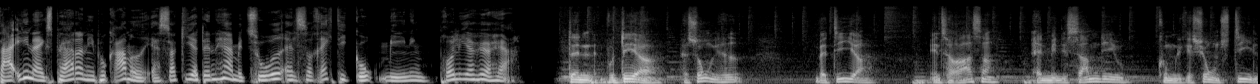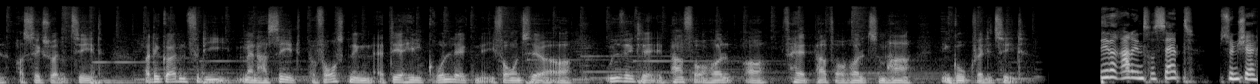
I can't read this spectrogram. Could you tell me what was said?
der er en af eksperterne i programmet, ja, så giver den her metode altså rigtig god mening. Prøv lige at høre her. Den vurderer personlighed, værdier, interesser, almindelig samliv, kommunikationsstil og seksualitet. Og det gør den, fordi man har set på forskningen, at det er helt grundlæggende i forhold til at udvikle et parforhold og have et parforhold, som har en god kvalitet. Det er da ret interessant, synes jeg.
